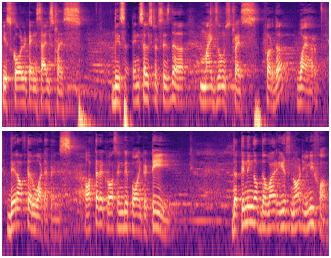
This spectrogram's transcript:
Is called tensile stress. This tensile stress is the maximum stress for the wire. Thereafter, what happens? After crossing the point T, the thinning of the wire is not uniform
